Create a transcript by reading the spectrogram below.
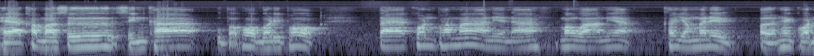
แห่เข้ามาซื้อสินค้าอุปโภคบริโภค แต่คนพม่าเนี่ยนะเมื่อวานเนี่ยเขายังไม่ได้เปิดให้คน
